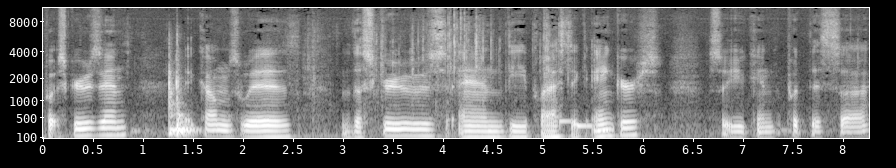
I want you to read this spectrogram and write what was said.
put screws in. It comes with the screws and the plastic anchors so you can put this uh,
